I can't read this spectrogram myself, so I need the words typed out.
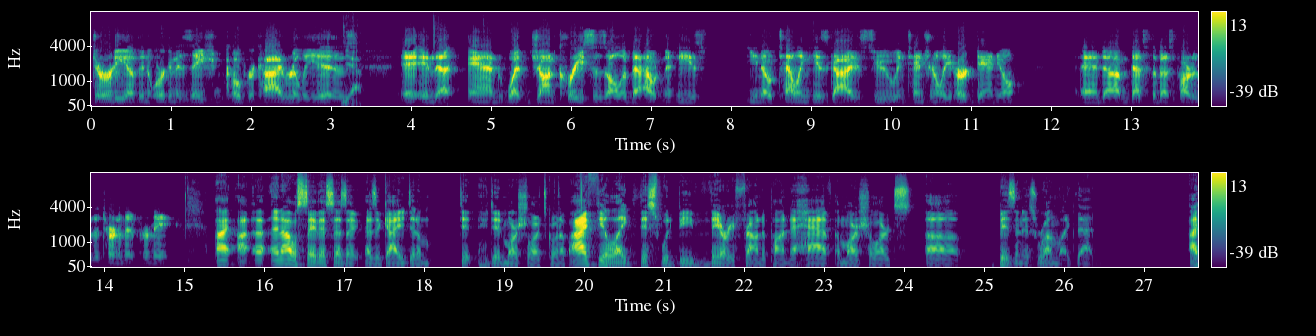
dirty of an organization Cobra Kai really is. Yeah. In that, and what John Kreese is all about, and he's, you know, telling his guys to intentionally hurt Daniel, and um, that's the best part of the tournament for me. I, I and I will say this as a as a guy who did a did who did martial arts growing up. I feel like this would be very frowned upon to have a martial arts uh, business run like that. I,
